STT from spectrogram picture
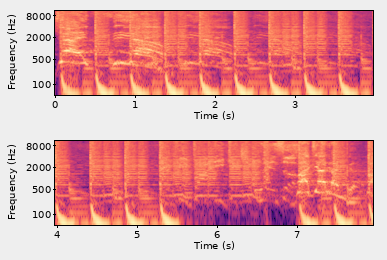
Jai Shri Ram. Bajrang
